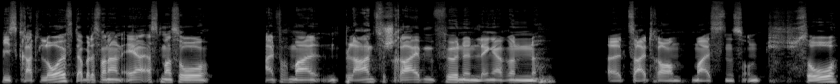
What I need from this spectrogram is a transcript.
wie es gerade läuft. Aber das war dann eher erstmal so, einfach mal einen Plan zu schreiben für einen längeren äh, Zeitraum meistens. Und so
